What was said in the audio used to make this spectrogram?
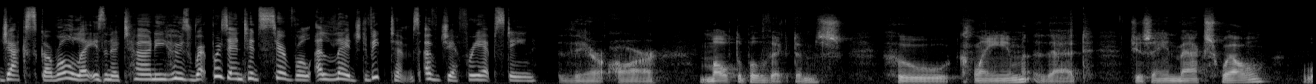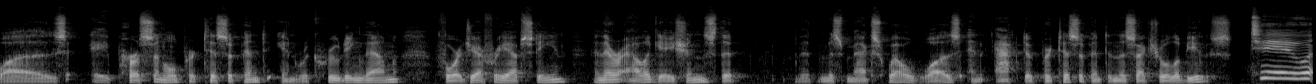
Jack Scarola is an attorney who's represented several alleged victims of Jeffrey Epstein. There are multiple victims who claim that Ghislaine Maxwell was a personal participant in recruiting them for Jeffrey Epstein, and there are allegations that that Miss Maxwell was an active participant in the sexual abuse. To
